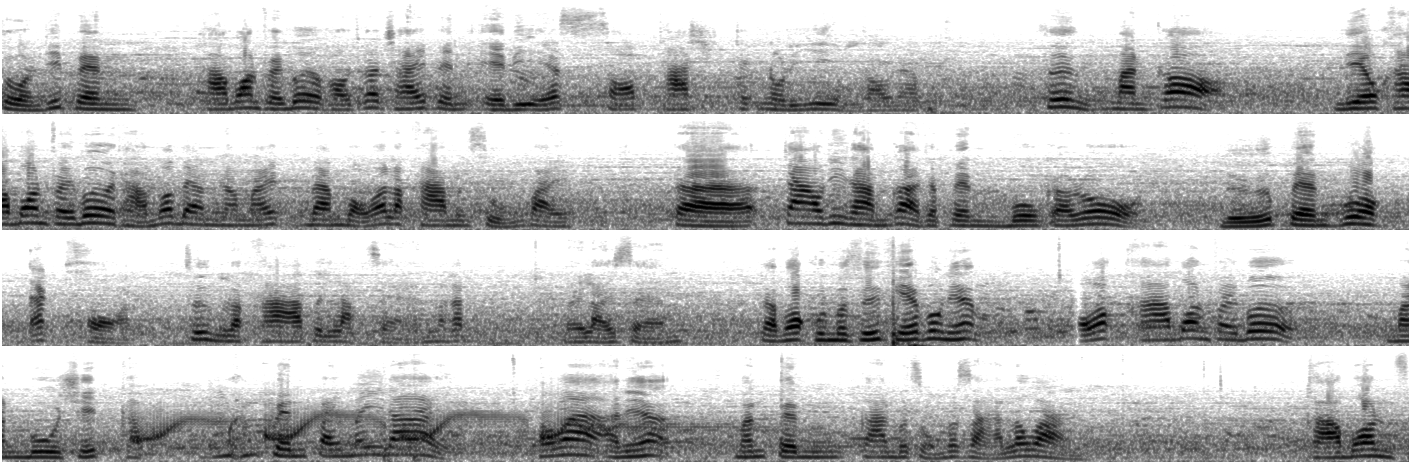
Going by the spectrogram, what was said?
ส่วนที่เป็นคาร์บอนไฟเบอร์เขาก็ใช้เป็น ABS Soft Touch เทคโนโลยีของเขานะครับ ซึ่งมันก็เรียวคาร์บอนไฟเบอร์ถามว่าแบมทำไหมแบมบอกว่าราคามันสูงไป แต่เจ้าที่ทำก็อาจจะเป็นโบกาโรหรือเป็นพวกแอคคอร์ดซึ่งราคาเป็นหลักแสนนะครับ หลายๆแสน แต่พอคุณมาซื้อเคสพวกนี้ยบอกว่าคาร์บอนไฟเบอร์มันบูชิดครับ มันเป็นไปไม่ได้ เพราะว่าอันนี้มันเป็นการผสมผสานระหว่างคาร์บอนไฟ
